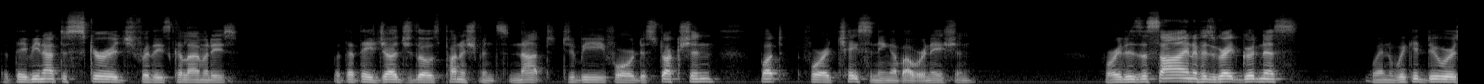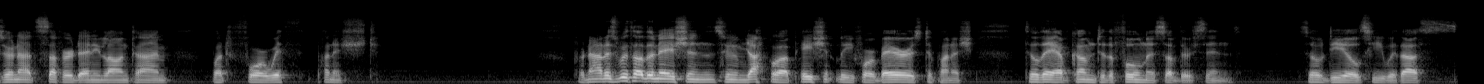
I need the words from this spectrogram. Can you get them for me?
that they be not discouraged for these calamities, but that they judge those punishments not to be for destruction, but for a chastening of our nation for it is a sign of his great goodness when wicked doers are not suffered any long time, but forthwith punished. For not as with other nations, whom Yahweh patiently forbears to punish, till they have come to the fullness of their sins, so deals he with us.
